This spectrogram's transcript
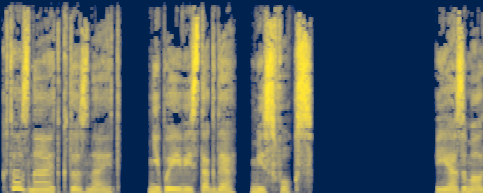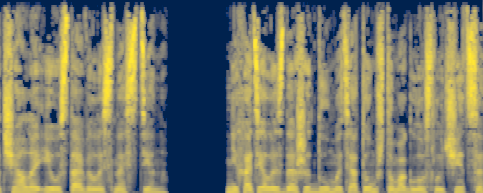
Кто знает, кто знает. Не появись тогда мисс Фокс. Я замолчала и уставилась на стену. Не хотелось даже думать о том, что могло случиться,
